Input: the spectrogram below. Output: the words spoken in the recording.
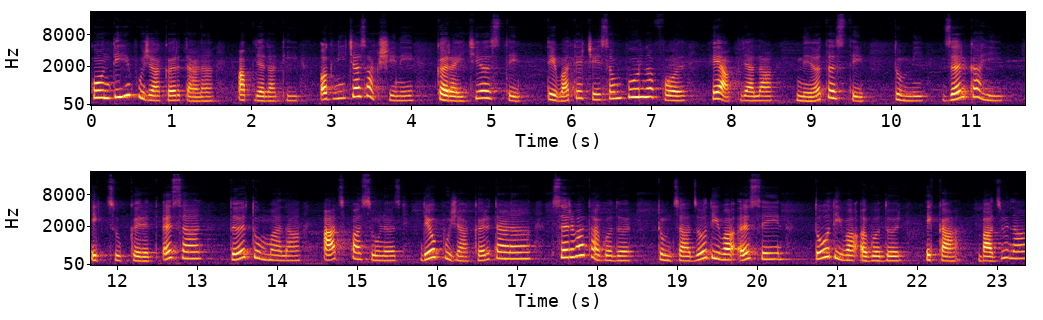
कोणतीही पूजा करताना आपल्याला ती अग्नीच्या साक्षीने करायची असते. तेव्हा त्याचे संपूर्ण फळ हे आपल्याला मिळत असते. तुम्ही जर काही एक चूक करत असाल तर तुम्हाला आजपासूनच देवपूजा करताना सर्वात अगोदर तुमचा जो दिवा असेल तो दिवा अगोदर एका बाजूला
